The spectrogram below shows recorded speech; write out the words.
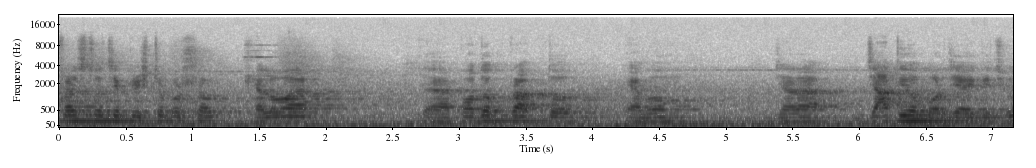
ফার্স্ট হচ্ছে পৃষ্ঠপোষক খেলোয়াড় পদকপ্রাপ্ত এবং যারা জাতীয় পর্যায়ে কিছু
